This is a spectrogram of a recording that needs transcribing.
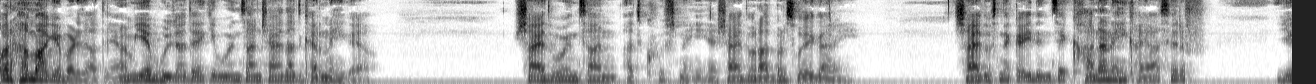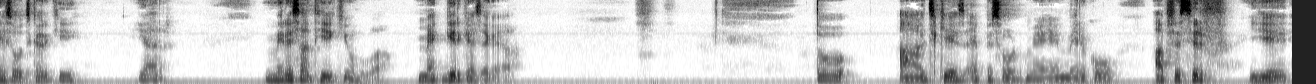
और हम आगे बढ़ जाते हैं, हम ये भूल जाते हैं कि वो इंसान शायद आज घर नहीं गया। शायद वो इंसान आज खुश नहीं है, शायद वो रात भर सोएगा नहीं। शायद उसने कई दिन से खाना नहीं खाया, सिर्फ़ ये सोचकर कि, यार, मेरे साथ ये क्यों हुआ? मैं गिर कैसे गया? तो आज के इस एपिसोड में मेरे को आपसे सिर्फ़ ये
